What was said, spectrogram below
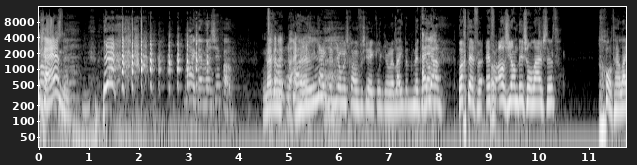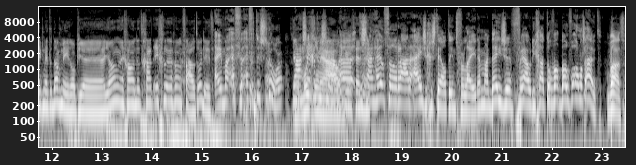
tegen hem? Mike, hebben we een Zippo? We hebben een... Kijk, dit jongen is gewoon verschrikkelijk, jongen. Het lijkt net met de Hey dag... Jan, Wacht even, even als Jan Dissel luistert. God, hij lijkt met de dag meer op je, Jan. En gewoon, het gaat echt eh, gewoon fout hoor, dit. hey, maar even, even tussendoor. Ja, zeg het eens. nou Eh, er zijn heel veel rare eisen gesteld in het verleden, maar deze vrouw die gaat toch wel boven alles uit. Wat?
